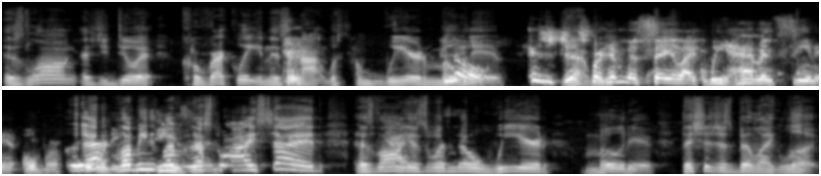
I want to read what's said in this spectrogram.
as long as you do it correctly and it's not with some weird motive. No, it's just for we, him to say like we haven't seen it over. let me, let me. That's why I said as long as with no weird motive. They should just been like, look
